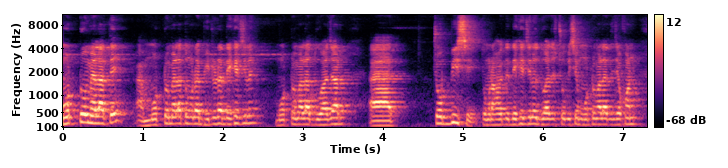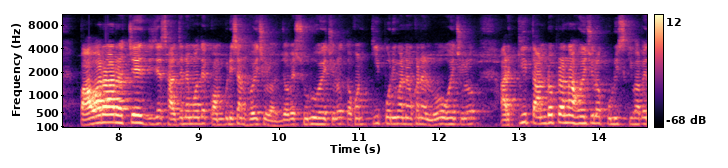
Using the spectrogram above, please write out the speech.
মোট্টো মেলাতে মোট্টো মেলা তোমরা ভিডিওটা দেখেছিলে, মোট্টো মেলা দু হাজার চব্বিশে, তোমরা হয়তো দেখেছিলে দু হাজার চব্বিশে মোটো মেলাতে যখন পাওয়ার আর হচ্ছে ডিজে সার্জেনের মধ্যে কম্পিটিশান হয়েছিল, যবে শুরু হয়েছিল, তখন কি পরিমাণে ওখানে লো হয়েছিল আর কি তাণ্ডবটানা হয়েছিল, পুলিশ কীভাবে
